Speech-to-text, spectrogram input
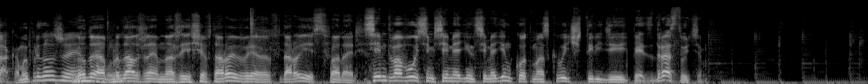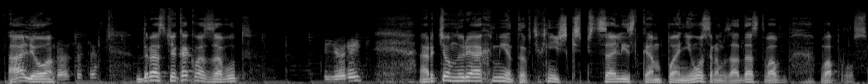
Так, а мы продолжаем. Ну да, продолжаем. У нас же еще второй, вариант- второй есть фонарь. 728-7171, код Москвы 495. Здравствуйте. Алло. Здравствуйте. Здравствуйте, а как вас зовут? Юрий. Артем Нуриахметов, технический специалист компании «Осрам», задаст вам вопрос.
